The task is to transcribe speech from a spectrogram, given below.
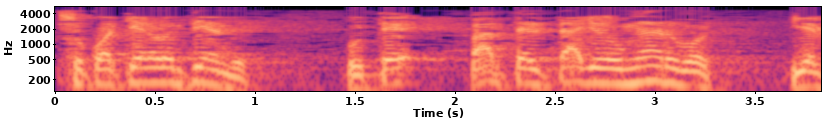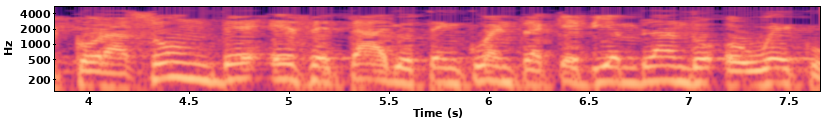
Eso cualquiera lo entiende. Usted parte el tallo de un árbol y el corazón de ese tallo te encuentra que es bien blando o hueco.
